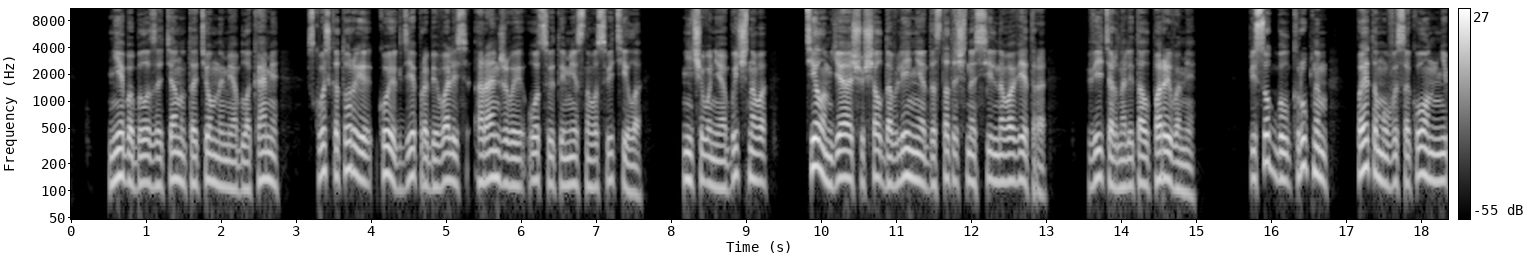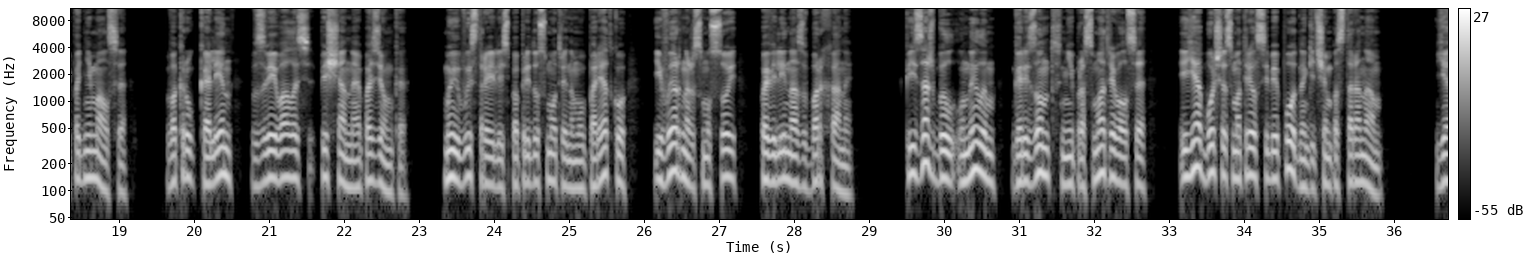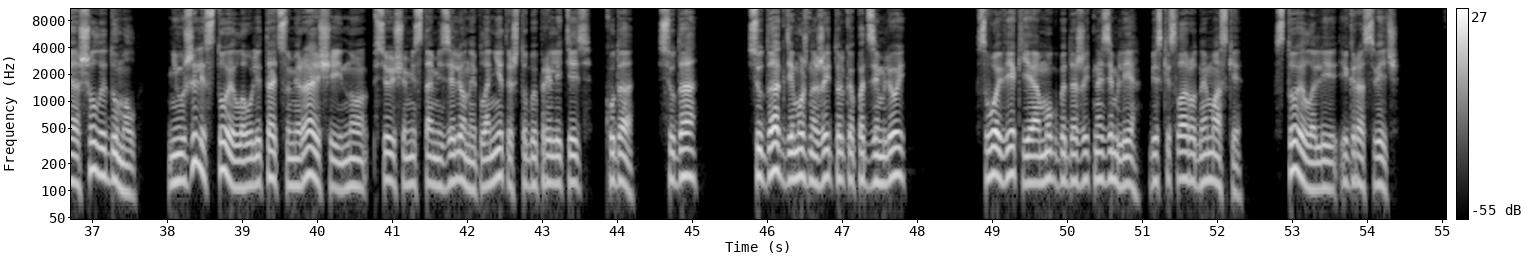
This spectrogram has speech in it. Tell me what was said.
Небо было затянуто темными облаками, сквозь которые кое-где пробивались оранжевые отцветы местного светила. Ничего необычного. Телом я ощущал давление достаточно сильного ветра. Ветер налетал порывами. Песок был крупным, поэтому высоко он не поднимался. Вокруг колен взвивалась песчаная поземка. Мы выстроились по предусмотренному порядку — и Вернер с Мусой повели нас в барханы. Пейзаж был унылым, горизонт не просматривался, и я больше смотрел себе под ноги, чем по сторонам. Я шел и думал, неужели стоило улетать с умирающей, но все еще местами зеленой планеты, чтобы прилететь куда? Сюда? Сюда, где можно жить только под землей? Свой век я мог бы дожить на земле, без кислородной маски. Стоила ли игра свеч?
